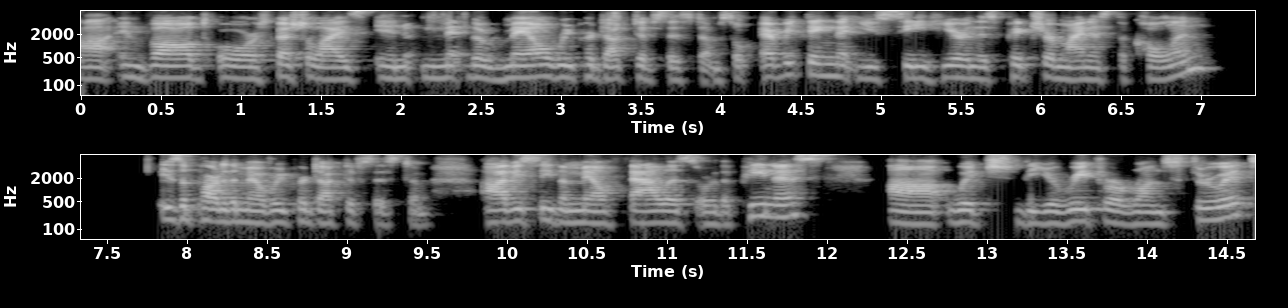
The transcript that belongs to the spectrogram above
uh, involved or specialize in ma the male reproductive system. So everything that you see here in this picture, minus the colon, is a part of the male reproductive system. Obviously, the male phallus or the penis uh, which the urethra runs through it.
